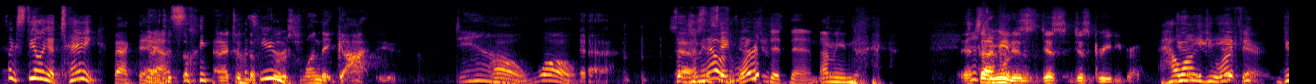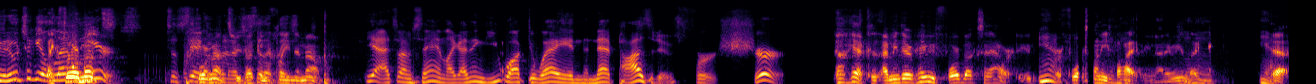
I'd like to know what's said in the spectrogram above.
It's like stealing a tank back then. Yeah. It's like, and I took the huge. first one they got, dude. Damn. Oh, whoa! Yeah. So Yeah. I mean, the that was worth just- it then. I mean, That's what I mean is just just greedy, bro. how Dude, long did you work if you- there? dude? It took you Like 11 four months. years to save Four months. We fucking cleaned them out. Yeah, that's what I'm saying. Like, I think you walked away in the net positive for sure. Oh yeah, because I mean they were paying me four bucks an hour, dude. Yeah. Or four twenty five. You know what I mean? Like Mhm. Yeah. Yeah.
